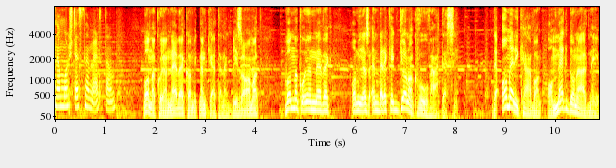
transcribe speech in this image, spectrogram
na most ezt nem értem. Vannak olyan nevek, amik nem keltenek bizalmat, vannak olyan nevek, ami az embereket gyanakvóvá teszi. De Amerikában a McDonald név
